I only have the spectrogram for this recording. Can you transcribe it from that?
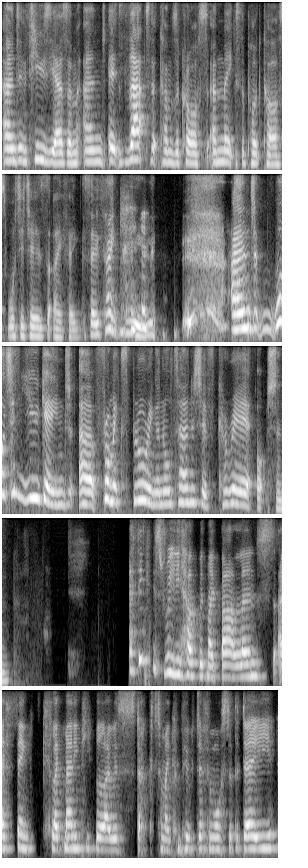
and enthusiasm, and it's that that comes across and makes the podcast what it is. I think so. Thank you. and what have you gained uh, from exploring an alternative career option? I think it's really helped with my balance. I think, like many people, I was stuck to my computer for most of the day.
